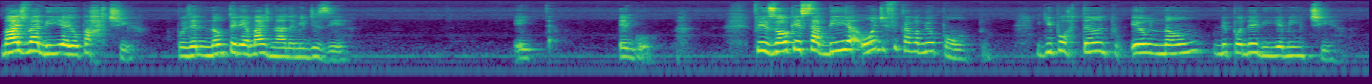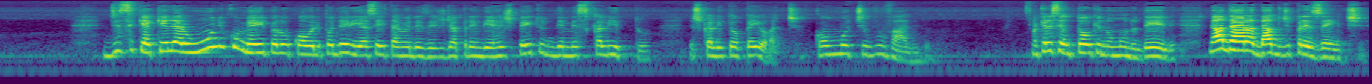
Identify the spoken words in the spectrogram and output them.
mais valia eu partir, pois ele não teria mais nada a me dizer. Eita, pegou. Frisou que sabia onde ficava meu ponto e que, portanto, eu não lhe poderia mentir. Disse que aquele era o único meio pelo qual ele poderia aceitar meu desejo de aprender a respeito de mescalito, mescalito é o peiote, como motivo válido. Acrescentou que no mundo dele nada era dado de presente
